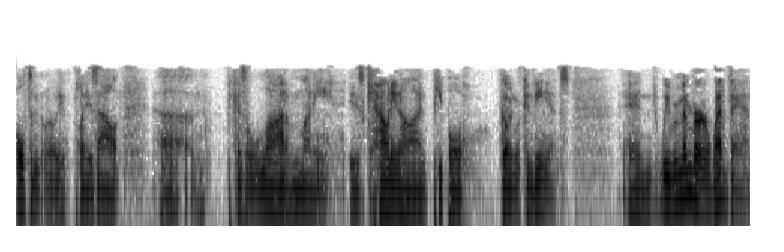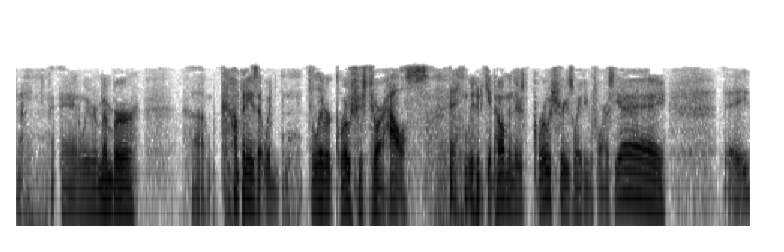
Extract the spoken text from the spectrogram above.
ultimately plays out uh, because a lot of money is counting on people going with convenience. And we remember Webvan, and we remember um, companies that would deliver groceries to our house, and we would get home and there's groceries waiting for us. Yay! They,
